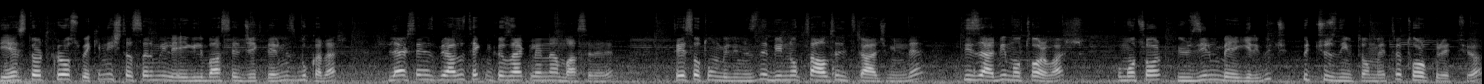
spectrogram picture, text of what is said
DS4 Crossback'in iç tasarımı ile ilgili bahsedeceklerimiz bu kadar. Dilerseniz biraz da teknik özelliklerinden bahsedelim. TS otomobilimizde 1.6 litre hacminde dizel bir motor var. Bu motor 120 beygir güç, 300 Nm tork üretiyor.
